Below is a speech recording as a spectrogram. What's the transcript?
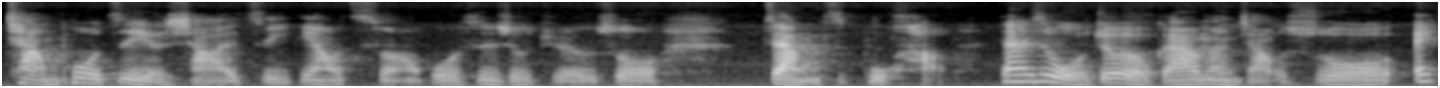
强迫自己的小孩子一定要吃完，或者是就觉得说这样子不好。但是我就有跟他们讲说，哎，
